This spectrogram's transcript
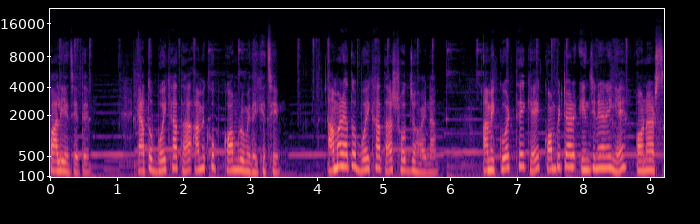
পালিয়ে যেতে। এত বই খাতা আমি খুব কম রুমে দেখেছি। আমার এত বই খাতা সহ্য হয় না। আমি কুয়েট থেকে কম্পিউটার ইঞ্জিনিয়ারিংয়ে অনার্স,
